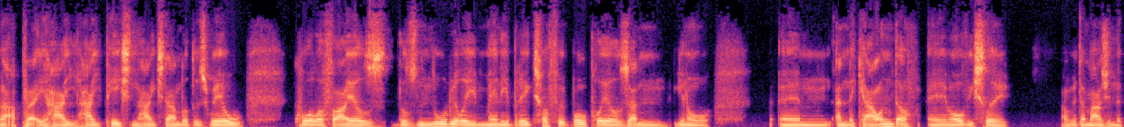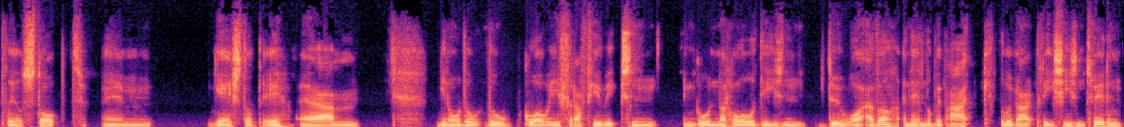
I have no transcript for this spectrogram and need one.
at a pretty high, high pace and high standard as well. Qualifiers, there's no really many breaks for football players and, you know, um, in the calendar. Um, obviously, I would imagine the players stopped um, yesterday. Um, you know, they'll, they'll go away for a few weeks and, and go on their holidays and do whatever, and then they'll be back. They'll be back pre-season training,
